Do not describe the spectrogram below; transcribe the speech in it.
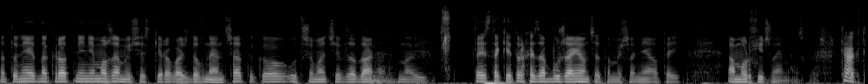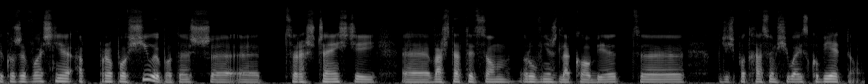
no to niejednokrotnie nie możemy się skierować do wnętrza, tylko utrzymać się w zadaniach. No i to jest takie trochę zaburzające to myślenie o tej amorficznej męskości. Tak, tylko że właśnie a propos siły, bo też e, e coraz częściej e, warsztaty są również dla kobiet e, gdzieś pod hasłem siła jest kobietą.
